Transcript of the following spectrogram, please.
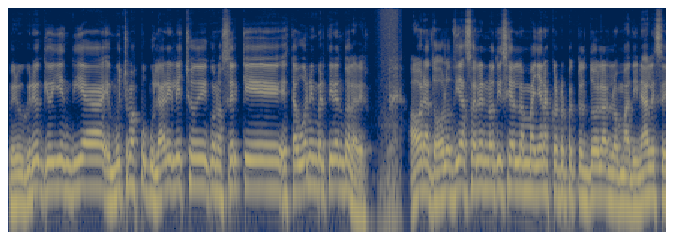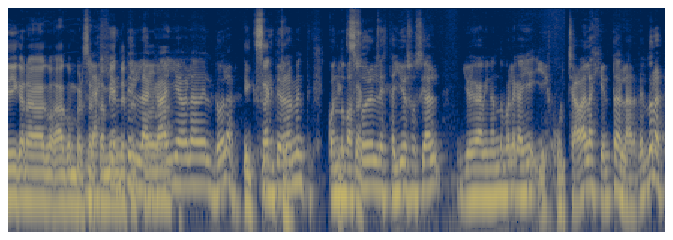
pero creo que hoy en día es mucho más popular el hecho de conocer que está bueno invertir en dólares. Ahora todos los días salen noticias en las mañanas con respecto al dólar, los matinales se dedican a, a conversar La también gente de estos en la calle habla del dólar. Exacto. Literalmente. Cuando pasó el estallido social, yo iba caminando por la calle y escuchaba a la gente hablar del dólar.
